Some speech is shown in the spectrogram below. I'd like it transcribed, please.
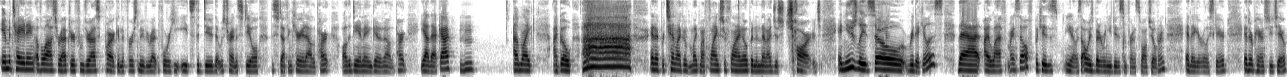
imitating a velociraptor from Jurassic Park in the first movie right before he eats the dude that was trying to steal the stuff and carry it out of the park, all the DNA and get it out of the park. Yeah, that guy. Mm-hmm. I'm like, I go, ah, and I pretend like, like my flanks are flying open and then I just charge. And usually it's so ridiculous that I laugh at myself because, you know, it's always better when you do this in front of small children and they get really scared and their parents do too.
